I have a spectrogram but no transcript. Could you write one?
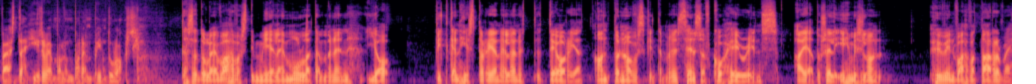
päästä hirveän paljon parempiin tuloksiin. Tässä tulee vahvasti mieleen mulla tämmöinen jo pitkän historian elänyt teoria, Antonovskin tämmöinen sense of coherence-ajatus. Eli ihmisillä on hyvin vahva tarve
